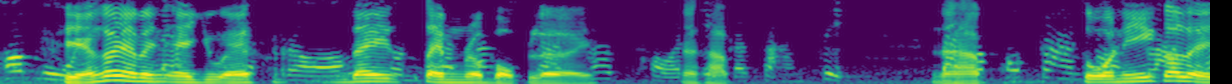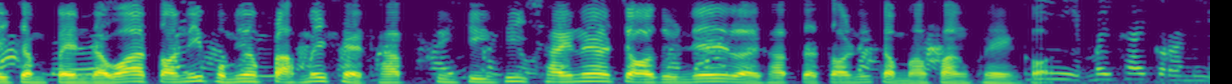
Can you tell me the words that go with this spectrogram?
ข้อมูล เสียงก็จะเป็นและ AUX รียกร้องได้เต็มระบบเลยจนกระทั่งมีการเพิกถอนนะครับเอกสารสิทธิ์ นะครับแต่ก็พบการตัวนี้ก็เลยจำเป็นปล่แต่อยว่าปละตอนนี้ผมยังปรับไม่เสร็จครับจให้ริง ๆ ที่ประโยชน์ใช้หน้าจอตัวนี้ได้เลยครับ แต่ตอนนี้กลับมาฟังเพลงก่อนนี่ไม่ใช่กรณี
